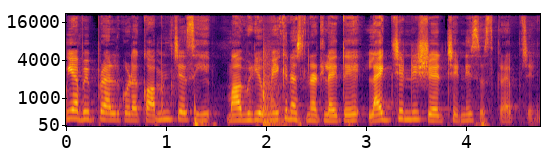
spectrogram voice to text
మీ అభిప్రాయాలు కూడా కామెంట్ చేసి మా వీడియో మీకు నచ్చినట్లయితే లైక్ చేయండి షేర్ చేయండి సబ్స్క్రైబ్ చేయండి.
